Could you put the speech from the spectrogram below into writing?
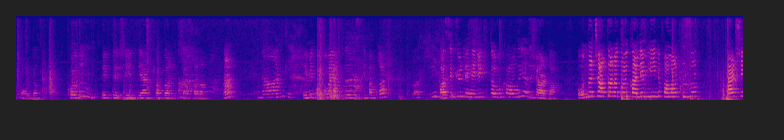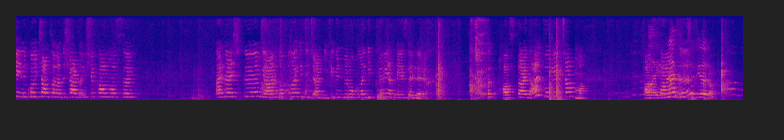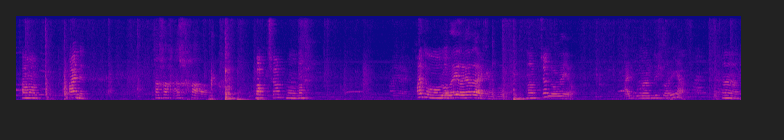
Orada. Koydun mu defter şeyin diğer kitaplarını çantana? Ha? Ne vardı ki? Demin okuma yaptığımız kitaplar. Bakayım. Fasikülle hece kitabı kaldı ya dışarıda. Onu da çantana koy kalemliğini falan kızım. Her şeyini koy çantana dışarıda bir şey kalmasın. Hadi aşkım yarın okula gideceğim. İki gündür okula gitmiyor ya teyzeleri. Hastaydı. Ay oraya çarpma. Hastaydı. kaçırıyorum. Tamam. Haydi. Ha ha ha ha. Bak çarpma ona. Hadi oğlum. Romeo'ya vereceğim bunu. Ne yapacaksın? Romeo. Hani bunların düşmanı ya. Ha.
